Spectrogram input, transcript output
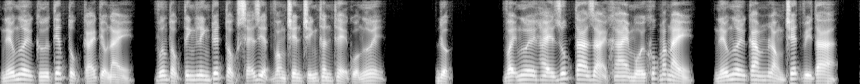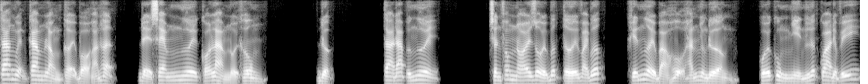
nếu ngươi cứ tiếp tục cái kiểu này, vương tộc tinh linh tuyết tộc sẽ diệt vong trên chính thân thể của ngươi. Được. Vậy ngươi hãy giúp ta giải khai mối khúc mắc này, nếu ngươi cam lòng chết vì ta, ta nguyện cam lòng cởi bỏ oán hận, để xem ngươi có làm nổi không. Được. Ta đáp ứng ngươi. Trần Phong nói rồi bước tới vài bước, khiến người bảo hộ hắn nhường đường, cuối cùng nhìn lướt qua Điệp Vĩ,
